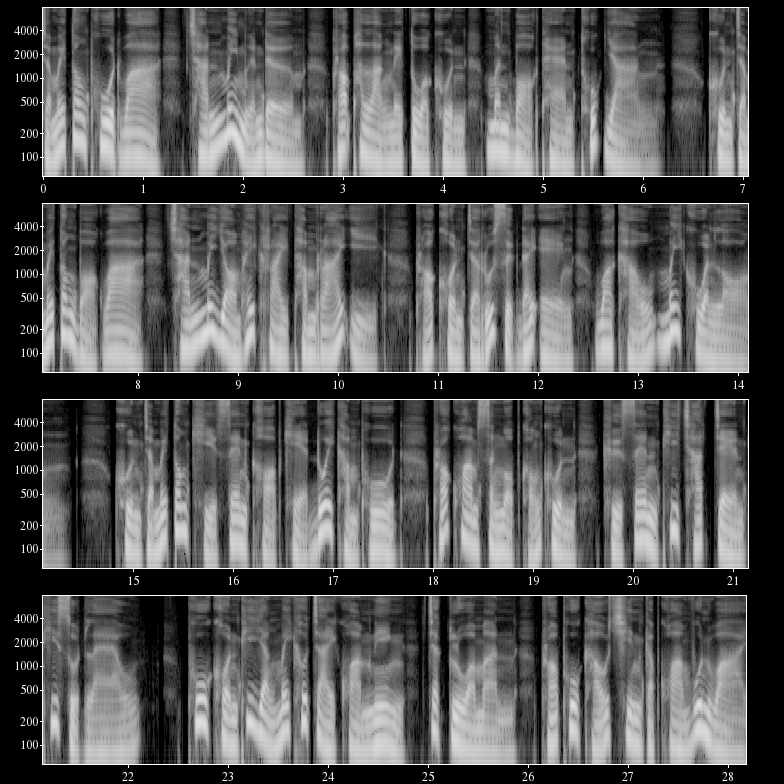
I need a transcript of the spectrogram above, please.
จะไม่ต้องพูดว่า ฉันไม่เหมือนเดิม เพราะพลังในตัวคุณมันบอกแทนทุกอย่าง คุณจะไม่ต้องบอกว่า ฉันไม่ยอมให้ใครทำร้ายอีก เพราะคนจะรู้สึกได้เองว่าเขาไม่ควรลอง คุณจะไม่ต้องขีดเส้นขอบเขตด้วยคำพูด เพราะความสงบของคุณคือเส้นที่ชัดเจนที่สุดแล้ว ผู้คนที่ยังไม่เข้าใจความนิ่งจะกลัวมัน เพราะผู้เขาชินกับความวุ่นวาย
